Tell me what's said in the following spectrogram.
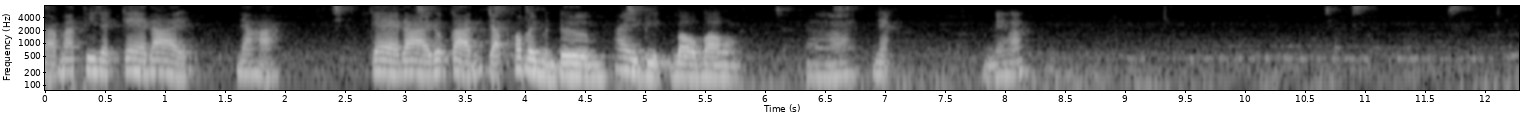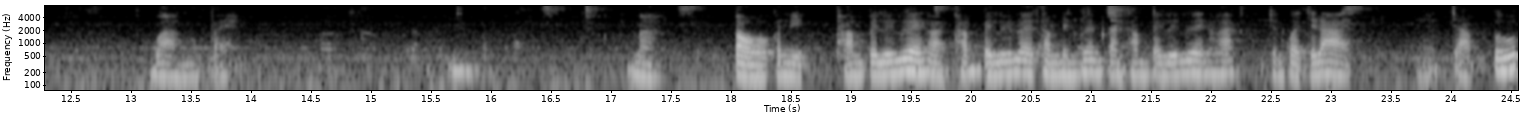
สามารถที่จะแก้ได้เนี่ยค่ะ แก้ได้ด้วยการจับเข้าไปเหมือนเดิม ให้บิดเบาๆนะเนี่ยเห็นไหมคะวางลงไป มาต่อกันอีกทำไปเรื่อยๆค่ะทำไปเรื่อยๆทำเป็นเพื่อนกันทำไปเรื่อยๆนะคะ จนกว่าจะได้ จับปุ๊บ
